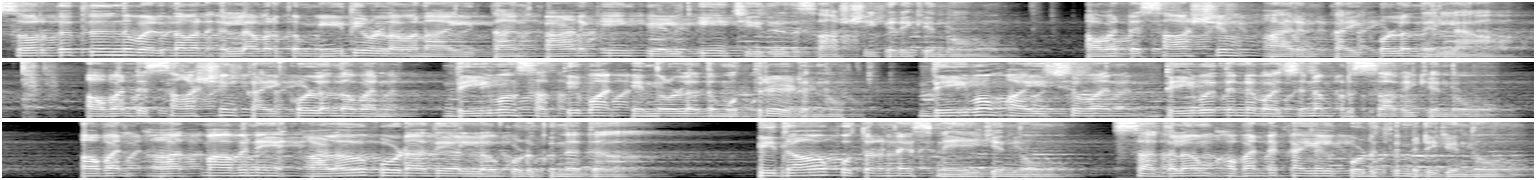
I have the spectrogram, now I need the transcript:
സ്വർഗത്തിൽ നിന്ന് വരുന്നവൻ എല്ലാവർക്കും മീതിയുള്ളവനായി താൻ കാണുകയും കേൾക്കുകയും ചെയ്തത് സാക്ഷീകരിക്കുന്നു. അവന്റെ സാക്ഷ്യം ആരും കൈക്കൊള്ളുന്നില്ല. അവന്റെ സാക്ഷ്യം കൈക്കൊള്ളുന്നവൻ ദൈവം സത്യവാൻ എന്നുള്ളത് മുദ്രയിടുന്നു. ദൈവം അയച്ചവൻ ദൈവത്തിന്റെ വചനം പ്രസ്താവിക്കുന്നു. അവൻ ആത്മാവിനെ അളവ് കൂടാതെയല്ലോ കൊടുക്കുന്നത്. പിതാവ് പുത്രനെ സ്നേഹിക്കുന്നു. സകലവും അവന്റെ കയ്യിൽ കൊടുത്തുമിരിക്കുന്നു.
